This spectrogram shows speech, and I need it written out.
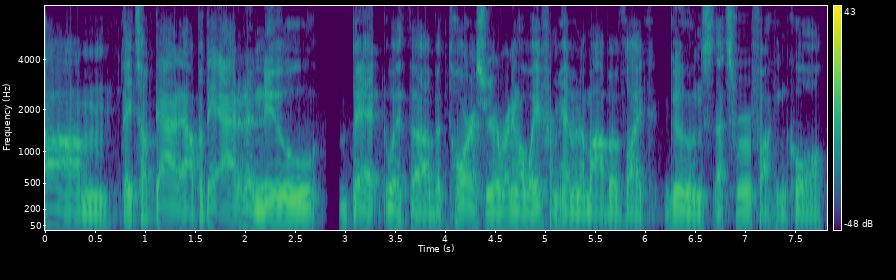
um, they took that out, but they added a new bit with uh, Bitores where you're running away from him in a mob of like goons. That's really fucking cool,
